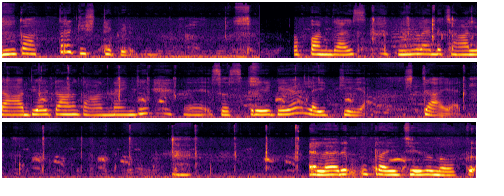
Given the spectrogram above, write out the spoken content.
നിങ്ങൾക്ക് അത്രയ്ക്ക് ഇഷ്ടപ്പെടും. ഉറപ്പാണ് ഗൈസ്. നിങ്ങൾ എന്റെ ചാനൽ ആദ്യമായിട്ടാണ് കാണണമെങ്കിൽ സബ്സ്ക്രൈബ് ചെയ്യുക ലൈക്ക് ചെയ്യുക. ഇഷ്ടമായാൽ. എല്ലാവരും ട്രൈ ചെയ്ത് നോക്കുക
